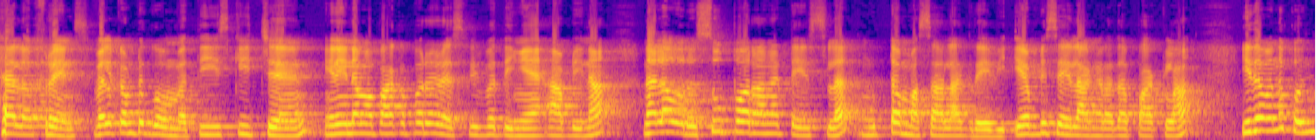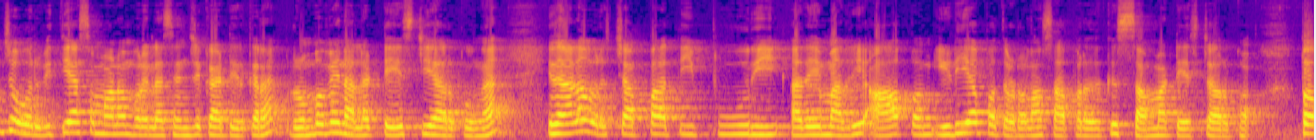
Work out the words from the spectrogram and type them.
Hello friends welcome to Gomathi's kitchen இன்னைக்கு நம்ம பார்க்க போகிற ரெசிபி பார்த்தீங்க அப்படின்னா நல்லா ஒரு சூப்பரான டேஸ்ட்டில் முட்டை மசாலா கிரேவி எப்படி செய்யலாங்கிறத பார்க்கலாம். இதை வந்து கொஞ்சம் ஒரு வித்தியாசமான முறையில் செஞ்சு காட்டியிருக்கிறேன். ரொம்பவே நல்லா டேஸ்டியாக இருக்குங்க. இதனால் ஒரு சப்பாத்தி பூரி அதே மாதிரி ஆப்பம் இடியாப்பத்தோடலாம் சாப்பிட்றதுக்கு செம்ம டேஸ்ட்டாக இருக்கும். இப்போ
